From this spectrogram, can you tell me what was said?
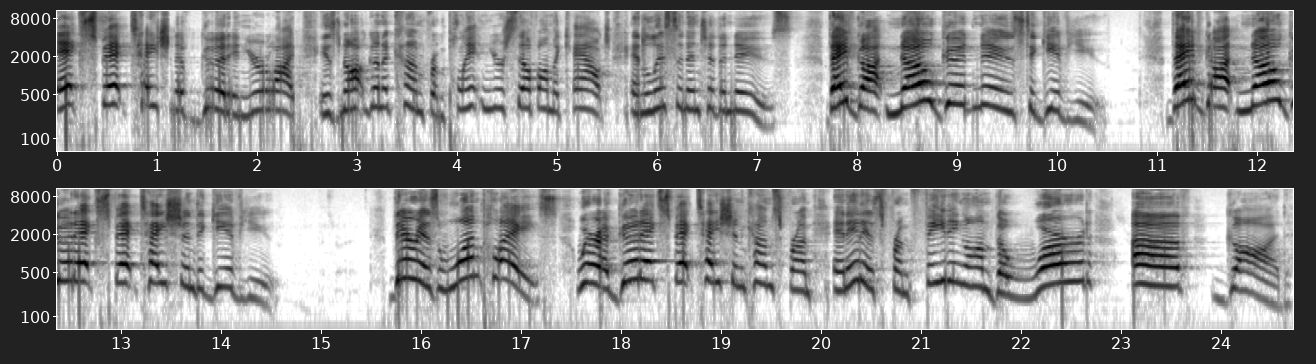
expectation of good in your life is not going to come from planting yourself on the couch and listening to the news. They've got no good news to give you, they've got no good expectation to give you. There is one place where a good expectation comes from, and it is from feeding on the Word of God.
